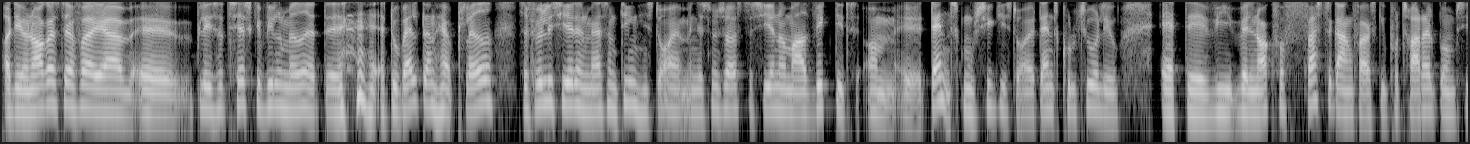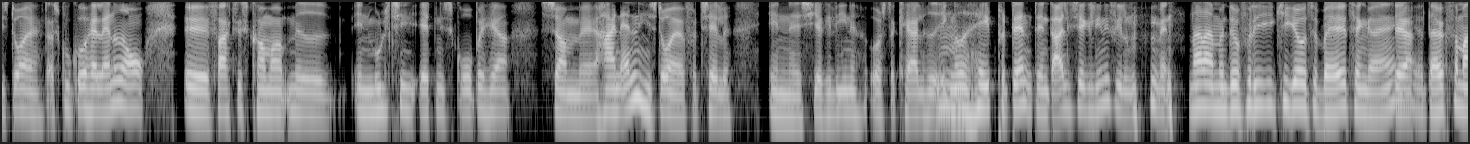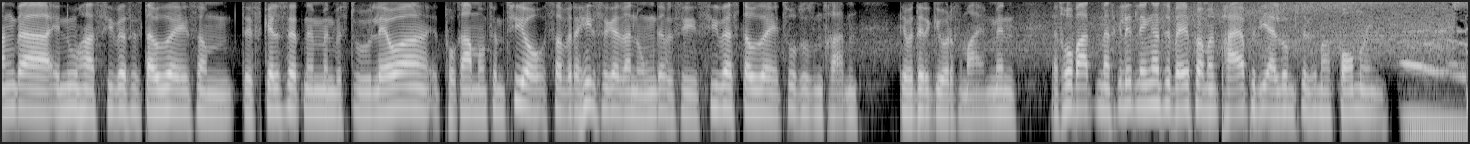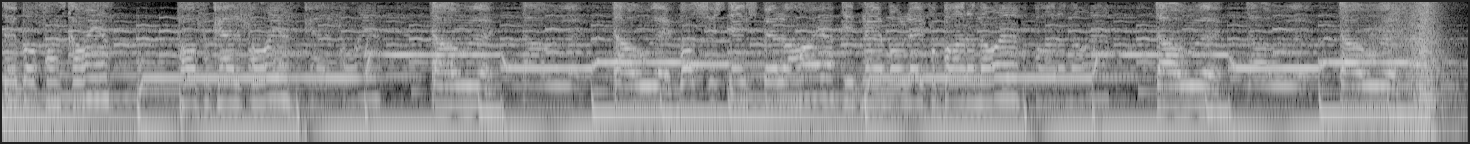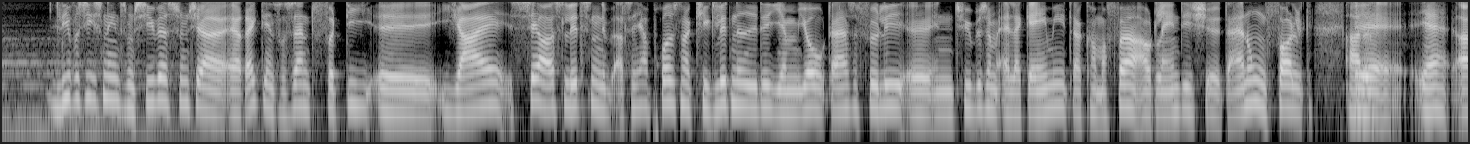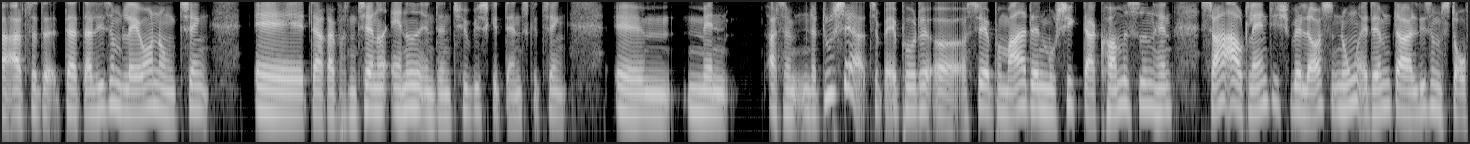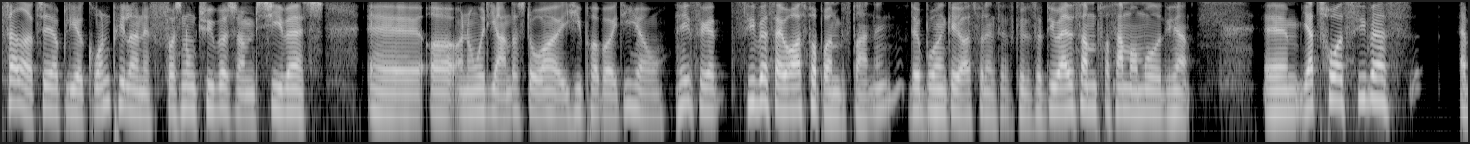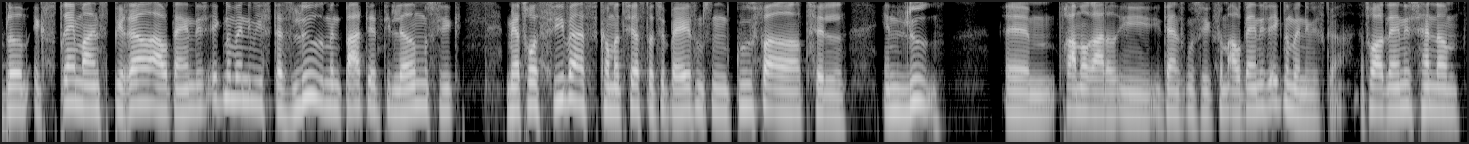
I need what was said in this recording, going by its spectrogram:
Og det er jo nok også derfor, at jeg øh, blev så tæskevild med, at, øh, at du valgte den her plade. Selvfølgelig siger det en masse om din historie, men jeg synes også, det siger noget meget vigtigt om øh, dansk musikhistorie, dansk kulturliv, at øh, vi vel nok for første gang faktisk i Portrætalbums historie, der skulle gå halvandet år, øh, faktisk kommer med en multietnisk gruppe her, som øh, har en anden historie at fortælle end øh, Cirkeline Ost og Kærlighed. Mm. Ikke noget hate på den, det er en dejlig Cirkeline-film, men Nej, nej, men det er fordi, I kigger jo tilbage, tænker jeg. Ikke? Ja. Der er jo ikke så mange, der endnu har Sivas derude af, som det er skældsættende, men hvis du laver et program om 5-10 år, så vil der helt sikkert være nogen, der vil sige, Sivas derude af 2013, det var det, der gjorde det for mig. Men jeg tror bare, at man skal lidt længere tilbage, før man peger på de album, som har formet en. Fransk Korea, på for California. Derude, derude, vores system spiller højere. Dit nabolag for paranoia. Derude, derude. Lige præcis sådan en som Siva, synes jeg er rigtig interessant, fordi øh, jeg ser også lidt sådan, altså jeg har prøvet sådan at kigge lidt ned i det, jamen jo, der er selvfølgelig øh, en type som Alagami, der kommer før Outlandish, øh, der er nogle folk, Arif. øh, ja, altså der, der, der ligesom laver nogle ting, øh, der repræsenterer noget andet end den typiske danske ting, øh, men Altså, når du ser tilbage på det, og, og ser på meget af den musik, der er kommet sidenhen, så er Outlandish vel også nogle af dem, der ligesom står fader til at blive grundpillerne for sådan nogle typer som Sivas øh, og, og nogle af de andre store hiphopper i de her år. Helt sikkert. Sivas er jo også fra Brøndby Strand, ikke? Det er Burhan G også for den sags skyld, så de er jo alle sammen fra samme område, de her. Øhm, jeg tror, at Sivas er blevet ekstremt meget inspireret af Outlandish. Ikke nødvendigvis deres lyd, men bare det, at de lavede musik. Men jeg tror, at Sivas kommer til at stå tilbage som sådan en gudfader til en lyd øhm, fremadrettet i, i dansk musik, som Outlandish ikke nødvendigvis gør. Jeg tror, Outlandish handler om...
